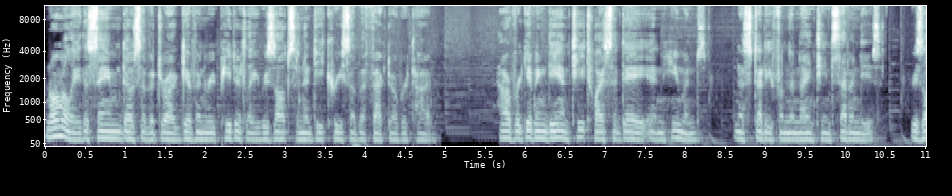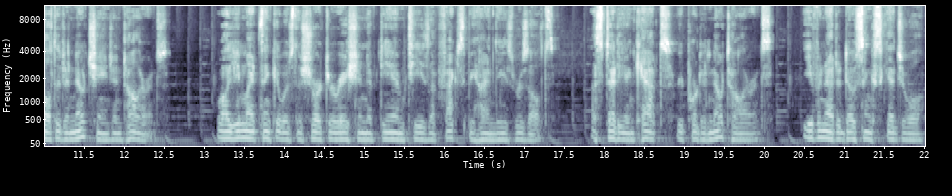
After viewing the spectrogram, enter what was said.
Normally, the same dose of a drug given repeatedly results in a decrease of effect over time. However, giving DMT twice a day in humans, in a study from the 1970s, resulted in no change in tolerance. While you might think it was the short duration of DMT's effects behind these results, a study in cats reported no tolerance, even at a dosing schedule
